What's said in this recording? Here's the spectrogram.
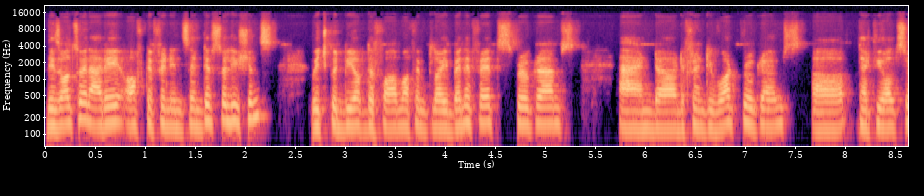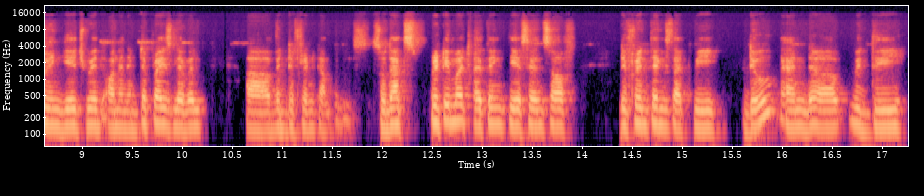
There's also an array of different incentive solutions, which could be of the form of employee benefits programs, and uh, different reward programs uh, that we also engage with on an enterprise level uh, with different companies. So that's pretty much, I think, the essence of different things that we do, and uh, with the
